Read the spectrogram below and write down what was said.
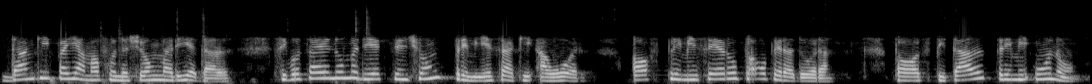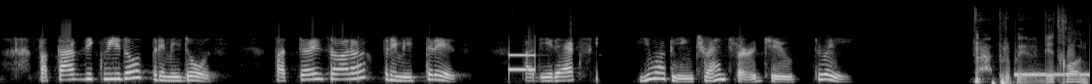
Danke para llamar Fundación Maria Dal. Se você é número de extensão, prime esse aqui agora. Of zero para operadora. Para hospital, prime 1. Para casa de cuido, prime 2. Para 3 horas, prime 3. Para direct. You are being transferred to 3. Nou, proberen we dit gewoon.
